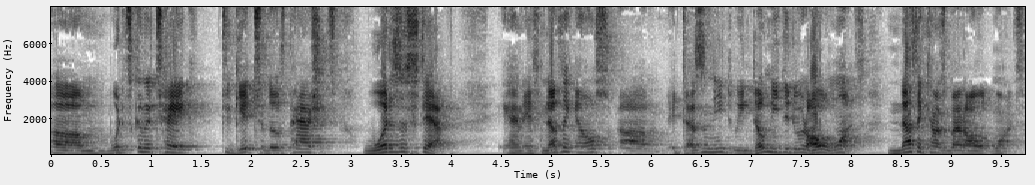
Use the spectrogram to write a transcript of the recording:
um, what it's going to take to get to those passions. What is a step? And if nothing else, um, it doesn't need. To, we don't need to do it all at once. Nothing comes about all at once.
